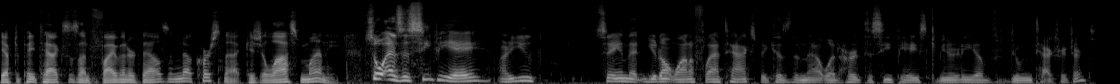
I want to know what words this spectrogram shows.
You have to pay taxes on five hundred thousand? No, of course not, because you lost money. So, as a CPA, are you saying that you don't want a flat tax because then that would hurt the CPA's community of doing tax returns?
